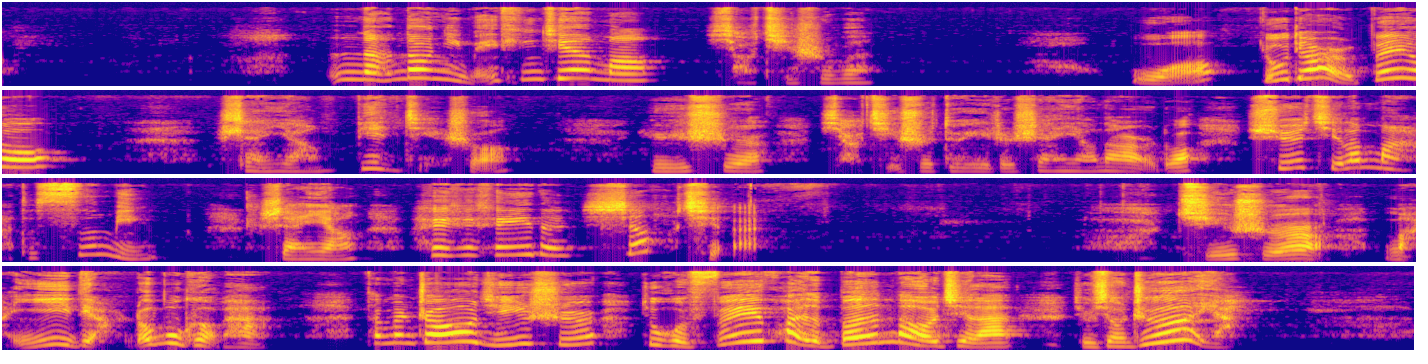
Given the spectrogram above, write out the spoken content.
难道你没听见吗？小骑士问。“我有点耳背哦。”山羊辩解说：“于是，小骑士对着山羊的耳朵学起了马的嘶鸣。山羊嘿嘿嘿的笑起来。其实，马一点都不可怕，它们着急时就会飞快的奔跑起来，就像这样。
